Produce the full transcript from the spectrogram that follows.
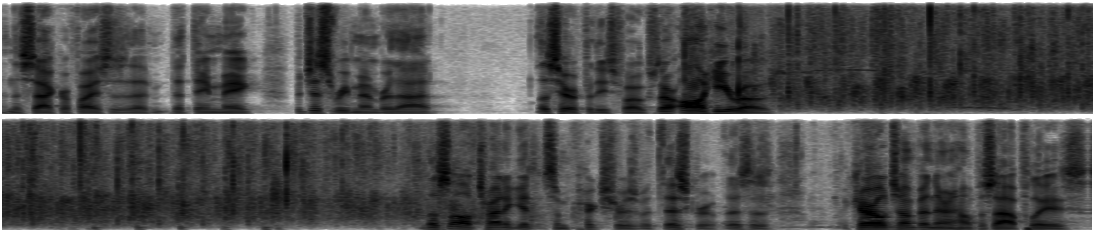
and the sacrifices that, that they make. But just remember that. Let's hear it for these folks. They're all heroes. Let's all try to get some pictures with this group. This is Carol, jump in there and help us out, please.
